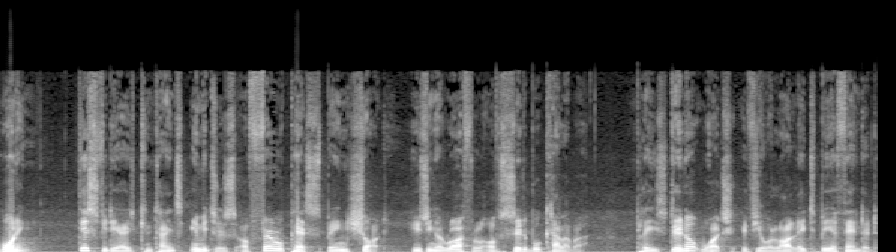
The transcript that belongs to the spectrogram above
Warning! This video contains images of feral pests being shot using a rifle of suitable caliber. Please do not watch if you are likely to be offended.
